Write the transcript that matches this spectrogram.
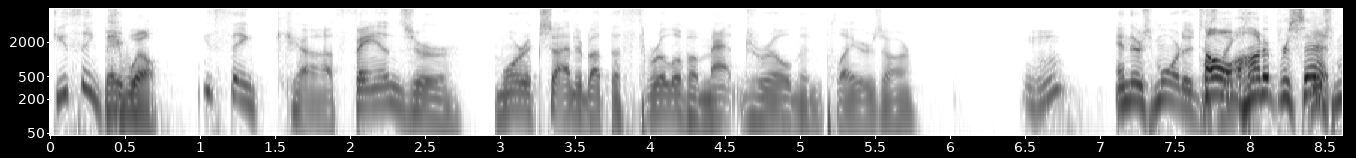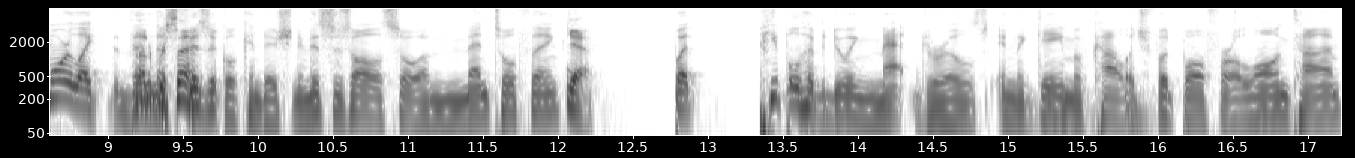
Do you think They will. Do you think uh, fans are more excited about the thrill of a mat drill than players are? Mm-hmm. And there's more to just Oh, like 100%. There's more like than the 100%. physical conditioning. This is also a mental thing. Yeah. People have been doing mat drills in the game of college football for a long time.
